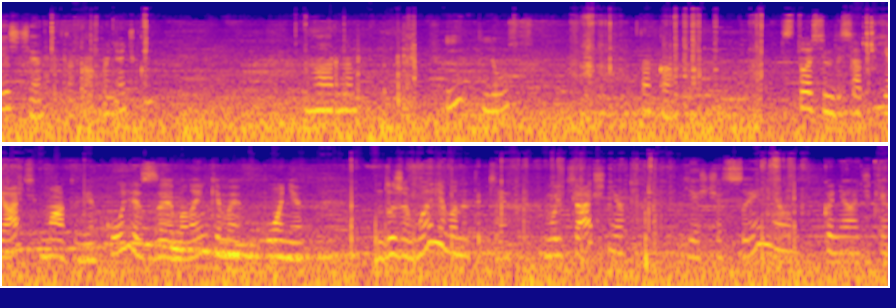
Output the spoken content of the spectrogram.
Є ще така конячка. Гарна. І плюс така. 175 матові кулі з маленькими поні. Дуже милі вони такі, мультяшні. Є ще сині конячки.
